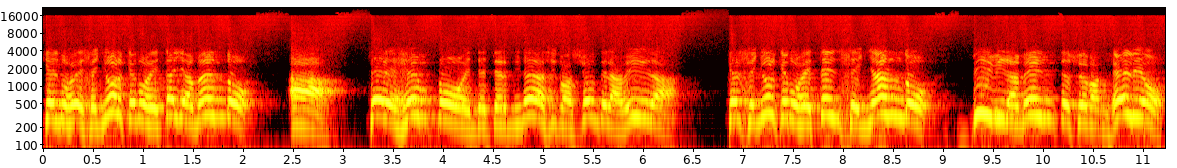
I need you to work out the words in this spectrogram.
que el, Señor que nos está llamando a ser ejemplo en determinada situación de la vida, que el Señor que nos está enseñando vívidamente su evangelio,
